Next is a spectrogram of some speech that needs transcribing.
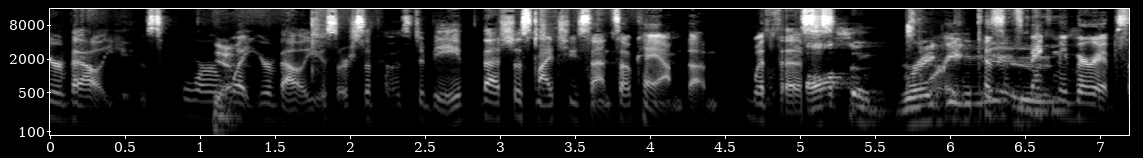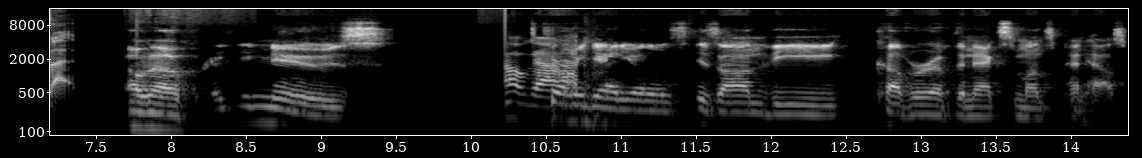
your values or Yeah. what your values are supposed to be. That's just my two cents. Okay, I'm done with this. Also, breaking because it's making me very upset. Oh no. Breaking news. Oh god. Stormy Daniels is on the cover of the next month's penthouse.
